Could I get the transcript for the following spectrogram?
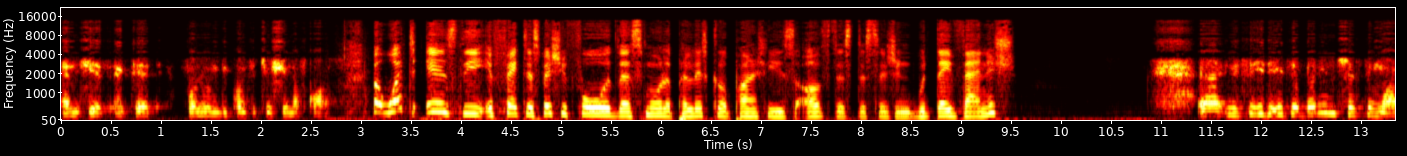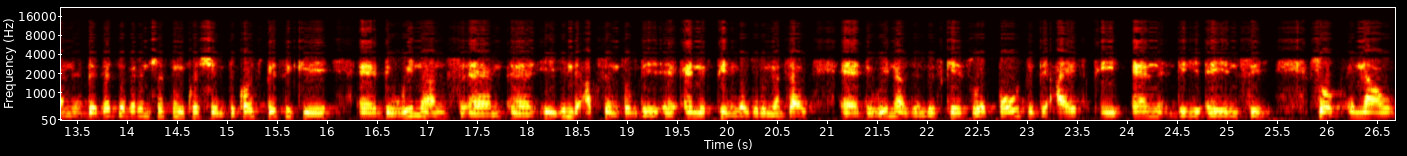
and she has acted following the constitution, of course. But what is the effect, especially for the smaller political parties of this decision? Would they vanish? Uh, you see, it, it's a very interesting one. That's a very interesting question because basically uh, the winners, um, uh, in the absence of the uh, NFP in KwaZulu-Natal, uh, the winners in this case were both the IFP and the ANC. So now,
